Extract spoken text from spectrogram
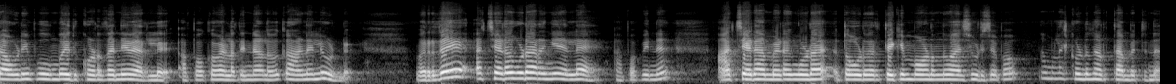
ടൗണിൽ പോകുമ്പോൾ ഇത് തന്നെ വരൽ. അപ്പോൾ ഒക്കെ വെള്ളത്തിന്റെ അളവ് കാണലും ഉണ്ട്. വെറുതെ അച്ചയുടെ കൂടെ ഇറങ്ങിയല്ലേ? അപ്പോൾ പിന്നെ അച്ചയുടെ അമ്മയുടെയും കൂടെ തോട് വരത്തേക്കും പോകണമെന്ന് വാശി പിടിച്ചപ്പോൾ നമ്മളെ കൊണ്ട് നടത്താൻ പറ്റുന്ന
